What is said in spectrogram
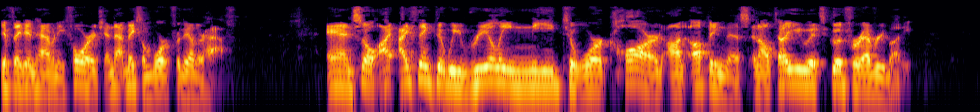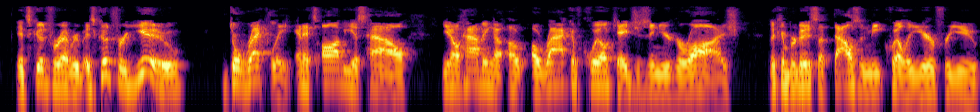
if they didn't have any forage, and that makes them work for the other half. And so I, I think that we really need to work hard on upping this. And I'll tell you, it's good for everybody. It's good for everybody. It's good for you directly. And it's obvious how, you know, having a, a, rack of quail cages in your garage that can produce a thousand meat quail a year for you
